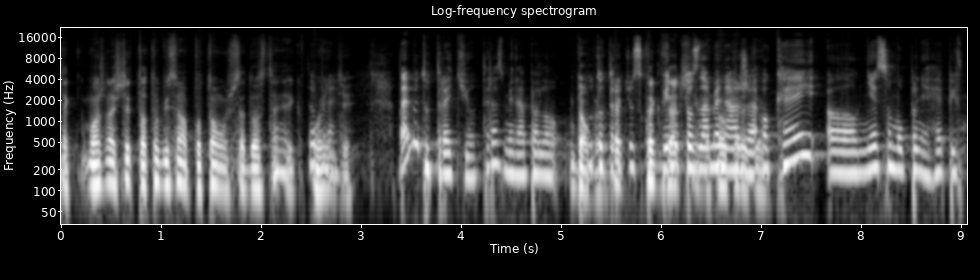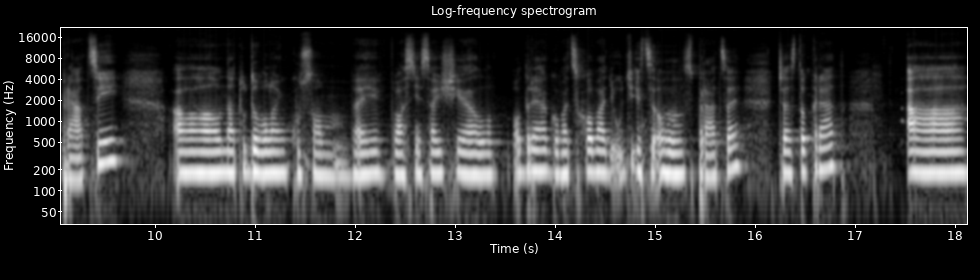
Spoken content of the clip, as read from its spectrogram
Tak možno ešte toto by som a potom už sa dostane k Dobre. pointe. Dajme tú tretiu. Teraz mi napadlo Dobre, túto tretiu tak, skupinu. Tak to znamená, že OK, uh, nie som úplne happy v práci, uh, na tú dovolenku som hej, vlastne sa išiel odreagovať, schovať, utiec uh, z práce častokrát. A,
